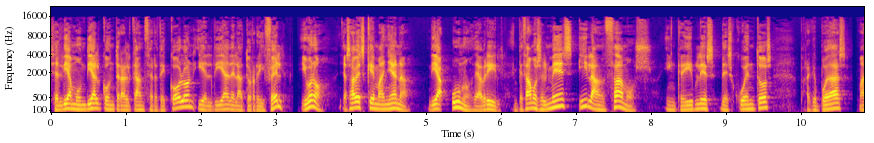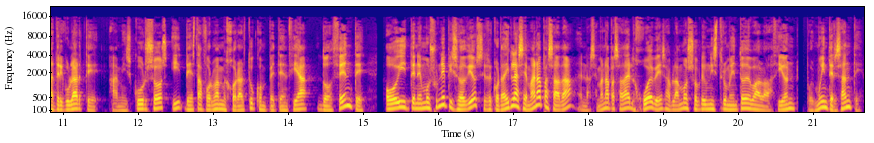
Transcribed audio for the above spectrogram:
Es el Día Mundial contra el Cáncer de Colon y el Día de la Torre Eiffel. Y bueno, ya sabes que mañana, día 1 de abril, empezamos el mes y lanzamos increíbles descuentos para que puedas matricularte a mis cursos y de esta forma mejorar tu competencia docente. Hoy tenemos un episodio, si recordáis la semana pasada, en la semana pasada, el jueves, hablamos sobre un instrumento de evaluación pues muy interesante,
